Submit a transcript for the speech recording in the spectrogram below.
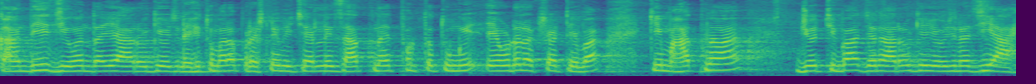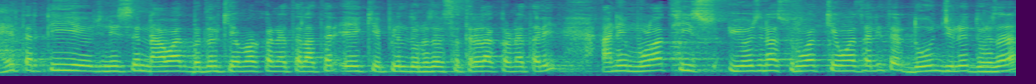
गांधी जीवनदायी आरोग्य योजना हे तुम्हाला प्रश्न विचारले जात नाहीत. फक्त तुम्ही एवढं लक्षात ठेवा की महात्मा ज्योतिबा जन आरोग्य योजना जी आहे तर ती योजनेचं नावात बदल केव्हा करण्यात आला? तर एक एप्रिल दोन हजार सतराला करण्यात आली आणि मुळात ही सु- योजना सुरुवात केव्हा झाली? तर दोन जुलै दोन हजार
